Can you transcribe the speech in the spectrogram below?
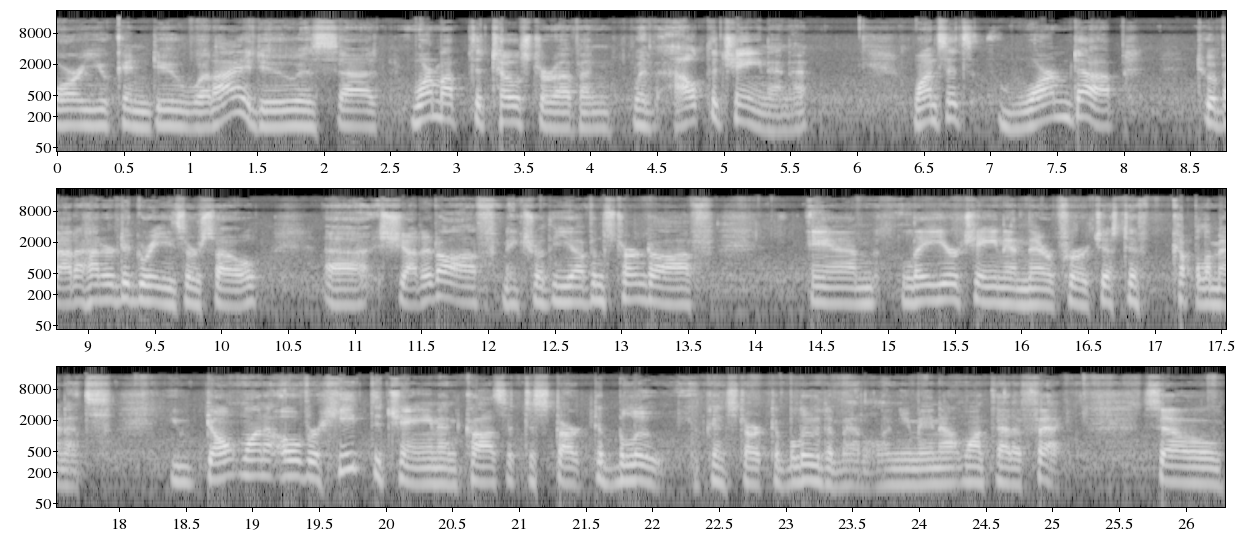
or you can do what I do is uh, warm up the toaster oven without the chain in it. Once it's warmed up to about 100 degrees or so, uh, shut it off, make sure the oven's turned off, and lay your chain in there for just a couple of minutes. You don't want to overheat the chain and cause it to start to blue. You can start to blue the metal and you may not want that effect. So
